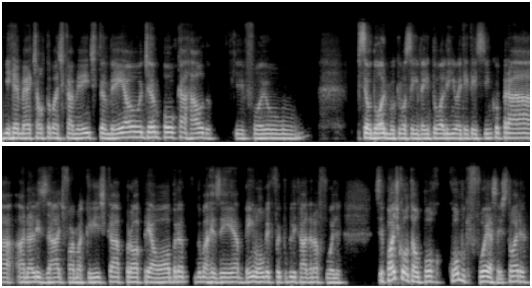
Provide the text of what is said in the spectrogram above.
me remete automaticamente também ao Jean Paul Carraldo, que foi um, pseudônimo que você inventou ali em 85 para analisar de forma crítica a própria obra numa resenha bem longa que foi publicada na Folha. Você pode contar um pouco como que foi essa história?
